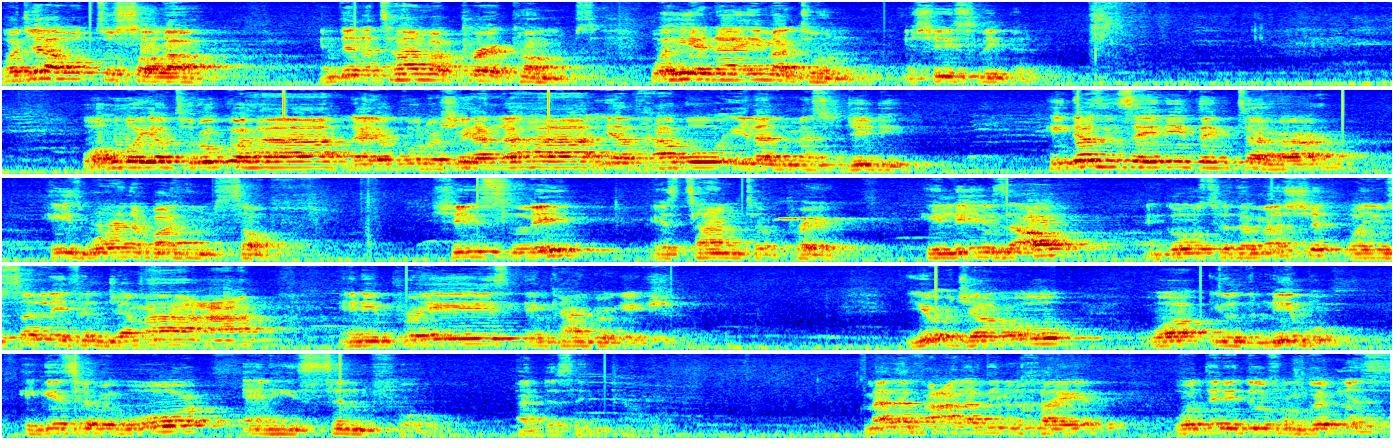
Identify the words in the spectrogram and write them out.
وجاء وقت الصلاة and then a time of prayer comes وهي نائمة and she's sleeping وهو يتركها لا يقول شيئا لها يذهب إلى المسجد He doesn't say anything to her. He's worrying about himself. She sleep. It's time to pray. He leaves out and goes to the masjid ويصلي في الجماعة and he prays in congregation. يؤجر ويذنب. He gets a reward and he's sinful at the same time. ماذا فعل من الخير? What did he do from goodness?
